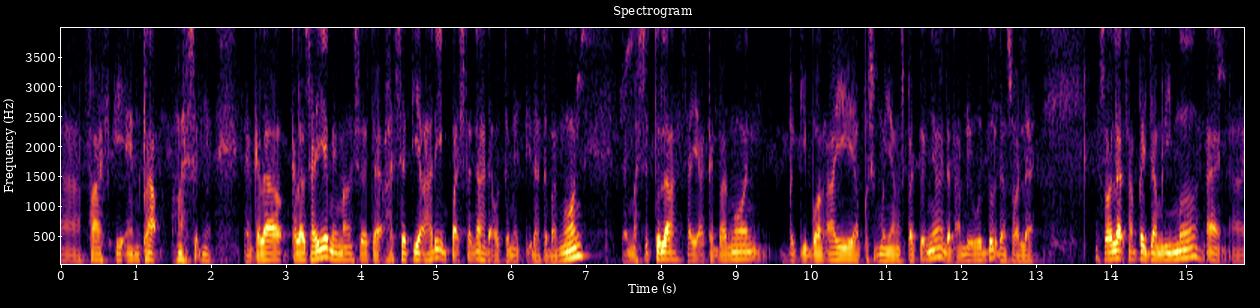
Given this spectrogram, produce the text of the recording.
Uh, 5 AM club maksudnya. Dan kalau kalau saya memang setiap, setiap hari 4.30 dah automatik dah terbangun. Dan masa itulah saya akan bangun, pergi buang air apa semua yang sepatutnya dan ambil wuduk dan solat. Solat sampai jam 5 kan. Uh,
